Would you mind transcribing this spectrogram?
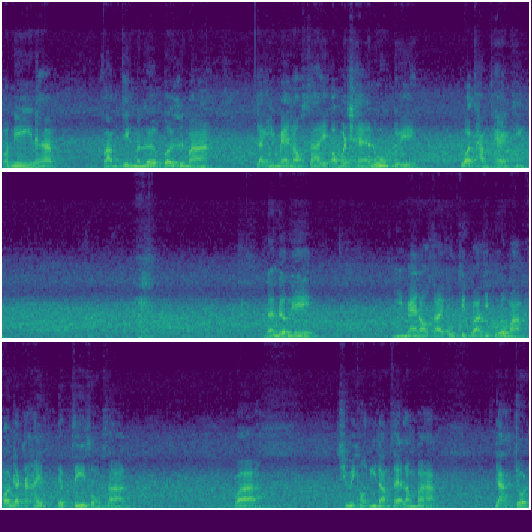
ตอนนี้นะครับความจริงมันเริ่มเปิดขึ้นมา จากอีแม่นอกไส้ออกมาแฉลูกตัวเอง ว่าทำแท้งจริง และเรื่องนี้อีแม่นอกไส้คงคิดว่าที่พูดออกมา เพราะอยากจะให้เอฟซีสงสาร ว่าชีวิตของอีดำแซะลำบาก ยากจน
